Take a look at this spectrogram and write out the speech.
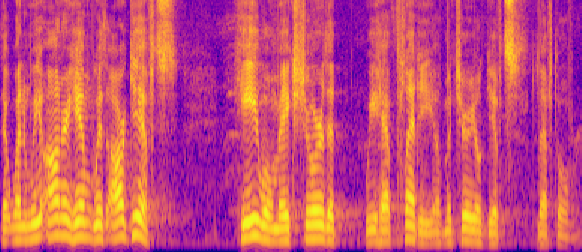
That when we honor Him with our gifts, He will make sure that we have plenty of material gifts left over.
